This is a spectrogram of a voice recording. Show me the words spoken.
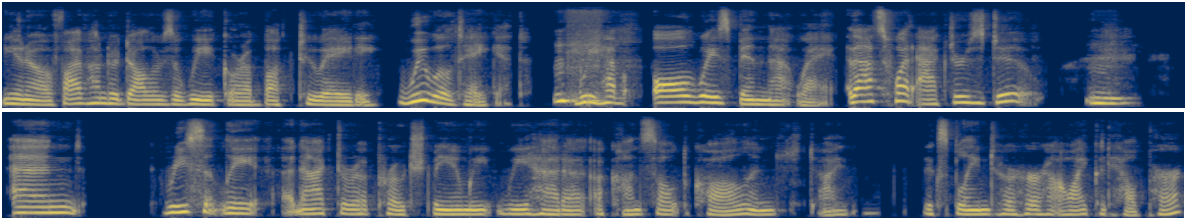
you know, $500 a week or a buck 280, we will take it. we have always been that way. That's what actors do. Mm. And recently an actor approached me and we we had a, a consult call and I explained to her how I could help her.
